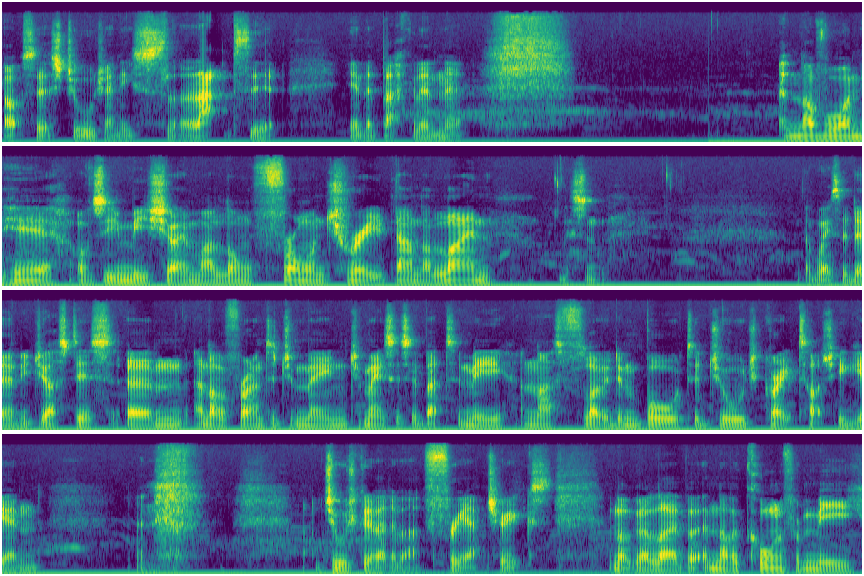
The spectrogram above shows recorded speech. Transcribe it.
Upsets George and he slaps it in the back of the net. Another one here, obviously me showing my long throw on trait down the line. Listen, that do any justice. Um, another throw into Jermaine. Jermaine sets it back to me. A nice floated in ball to George. Great touch again. And George could have had about three hat tricks. I'm not gonna lie, but another corner from me.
